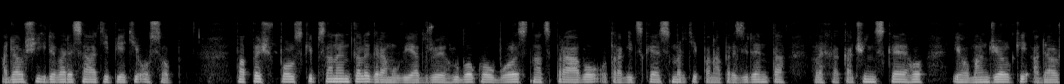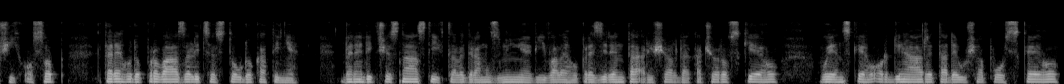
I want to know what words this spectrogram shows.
a dalších 95 osob. Papež v polsky psaném telegramu vyjadřuje hlubokou bolest nad zprávou o tragické smrti pana prezidenta Lecha Kačínského, jeho manželky a dalších osob, které ho doprovázeli cestou do Katyně. Benedikt XVI. v telegramu zmiňuje bývalého prezidenta Richarda Kačorovského, vojenského ordináře Tadeuša Požského,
